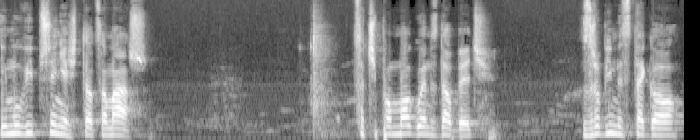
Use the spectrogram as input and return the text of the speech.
i mówi: Przynieś to, co masz, co Ci pomogłem zdobyć. Zrobimy z tego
